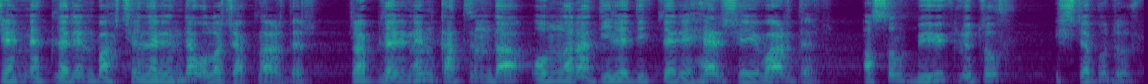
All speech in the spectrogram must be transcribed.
cennetlerin bahçelerinde olacaklardır. Rablerinin katında onlara diledikleri her şey vardır. Asıl büyük lütuf işte budur.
